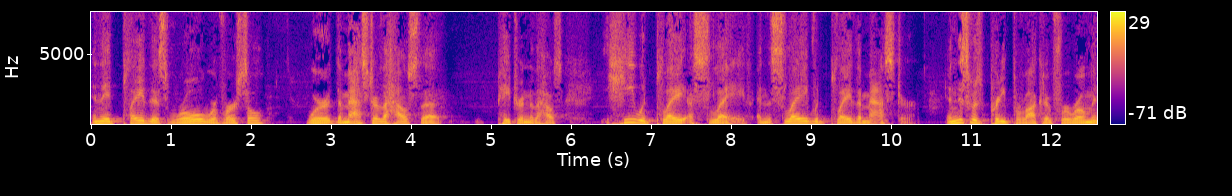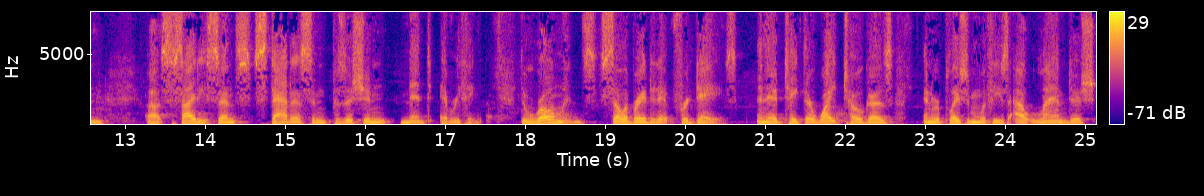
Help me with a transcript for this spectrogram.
and they'd play this role reversal where the master of the house, the patron of the house, he would play a slave and the slave would play the master. And this was pretty provocative for Roman uh, society since status and position meant everything. The Romans celebrated it for days and they'd take their white togas and replace them with these outlandish,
